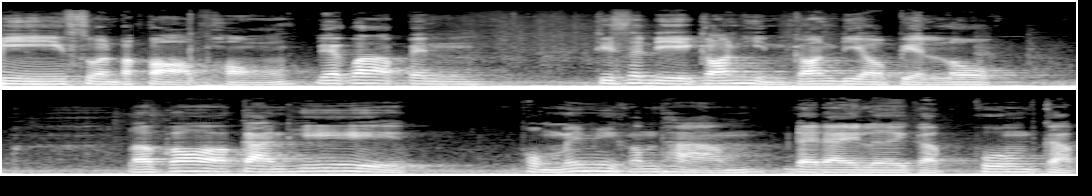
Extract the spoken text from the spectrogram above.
มีส่วนประกอบของเรียกว่าเป็น ทฤษฎีก้อนหินก้อนเดียวเปลี่ยนโลก แล้วก็การที่ผมไม่มีคำถามใด ๆ เลยกับผู้กำกับ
